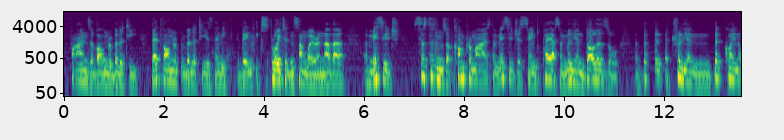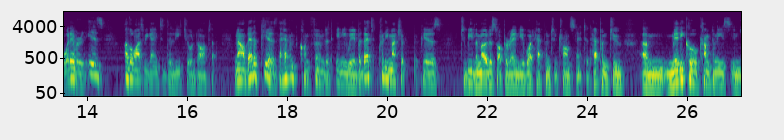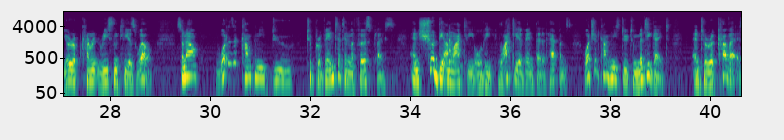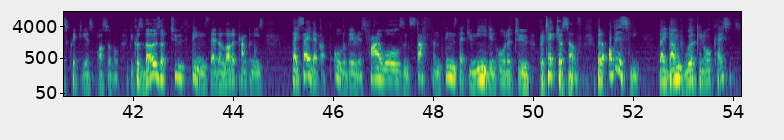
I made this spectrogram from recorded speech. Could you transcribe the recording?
finds a vulnerability. That vulnerability is then, then exploited in some way or another. A message, systems are compromised. A message is sent, pay us a million dollars or a, a trillion Bitcoin or whatever it is. Otherwise we're going to delete your data. Now that appears, they haven't confirmed it anywhere, but that pretty much appears to be the modus operandi of what happened to Transnet. It happened to um, medical companies in Europe current, recently as well. So now what does a company do to prevent it in the first place? And should the unlikely or the likely event that it happens, what should companies do to mitigate and to recover as quickly as possible? Because those are two things that a lot of companies, they say they've got all the various firewalls and stuff and things that you need in order to protect yourself. But obviously they don't work in all cases.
